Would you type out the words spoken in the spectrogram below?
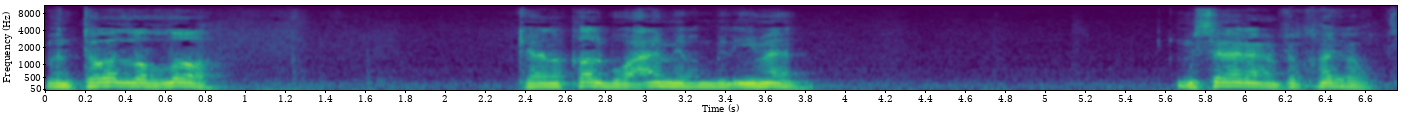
من تولى الله كان قلبه عامرا بالإيمان. مسارعا في الخيرات.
